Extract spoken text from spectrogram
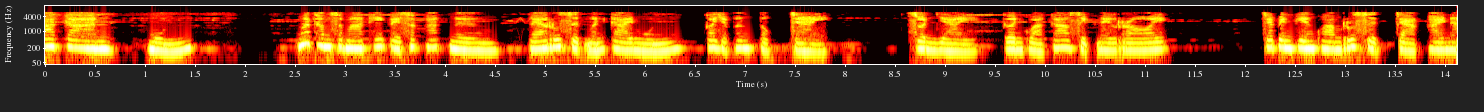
อาการ หมุน เมื่อทำสมาธิไปสักพักหนึ่ง แล้วรู้สึกเหมือนกายหมุน ก็อย่าเพิ่งตกใจ ส่วนใหญ่เกินกว่าเก้าสิบในร้อย จะเป็นเพียงความรู้สึกจากภายใน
